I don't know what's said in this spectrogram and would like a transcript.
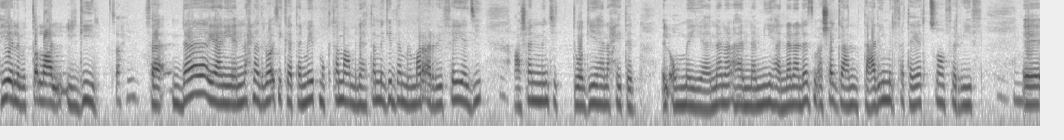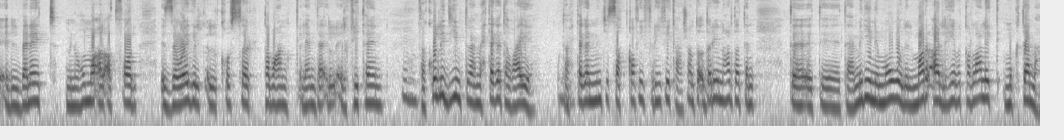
هي اللي بتطلع الجيل. صحيح. فده يعني إن إحنا دلوقتي كتنمية مجتمع بنهتم جدا بالمرأة الريفية دي عشان إن انت تواجهيها ناحية ال- الأمية إن أنا هنميها إن أنا لازم أشجع عن تعليم الفتيات خصوصا في الريف. آه البنات من هم الأطفال الزواج ال- القصر طبعا الكلام ده ال- الختان. فكل دي بتبقى محتاجة توعية. محتاجة إن انت تثقفي في ريفك عشان تقدري النهارده تن... ت... ت... تعملي نمو للمرأة اللي هي بتطلع لك مجتمع.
